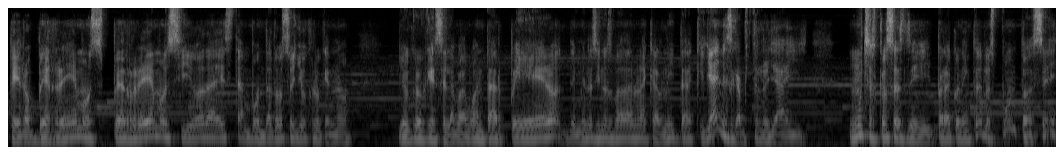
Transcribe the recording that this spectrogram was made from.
Pero perremos, perremos si Oda es tan bondadoso, yo creo que no. Yo creo que se la va a aguantar, pero de menos sí nos va a dar una carnita, que ya en ese capítulo ya hay muchas cosas de, para conectar los puntos, ¿eh?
